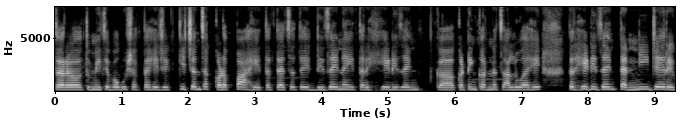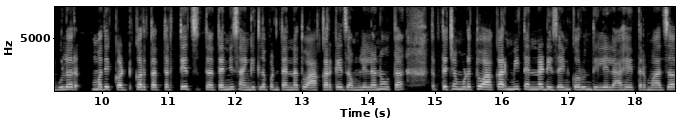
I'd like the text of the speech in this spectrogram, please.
तर तुम्ही इथे बघू शकता हे जे किचनचा कडप्पा आहे तर त्याचं ते डिझाईन आहे. तर हे डिझाईन क कटिंग करणं चालू आहे. तर हे डिझाईन त्यांनी जे रेग्युलरमध्ये कट करतात तर तेच त्यांनी सांगितलं पण त्यांना तो आकार काही जमलेला नव्हता. तर त्याच्यामुळे तो आकार मी त्यांना डिझाईन करून दिलेला आहे. तर माझं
